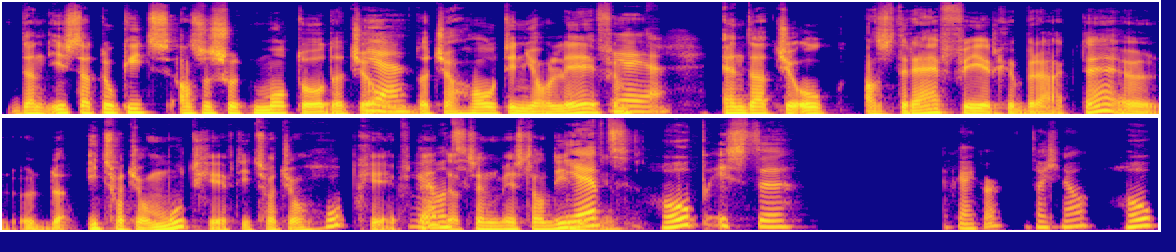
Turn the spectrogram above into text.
dan is dat ook iets als een soort motto dat je, dat je houdt in jouw leven. En dat je ook als drijfveer gebruikt. Hè? Eh, Iets wat jou moed geeft, iets wat jou hoop geeft. Ja, hè? Dat zijn meestal die Je dingen. hebt hoop is de. Even kijken hoor. Wat had je nou? Hoop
